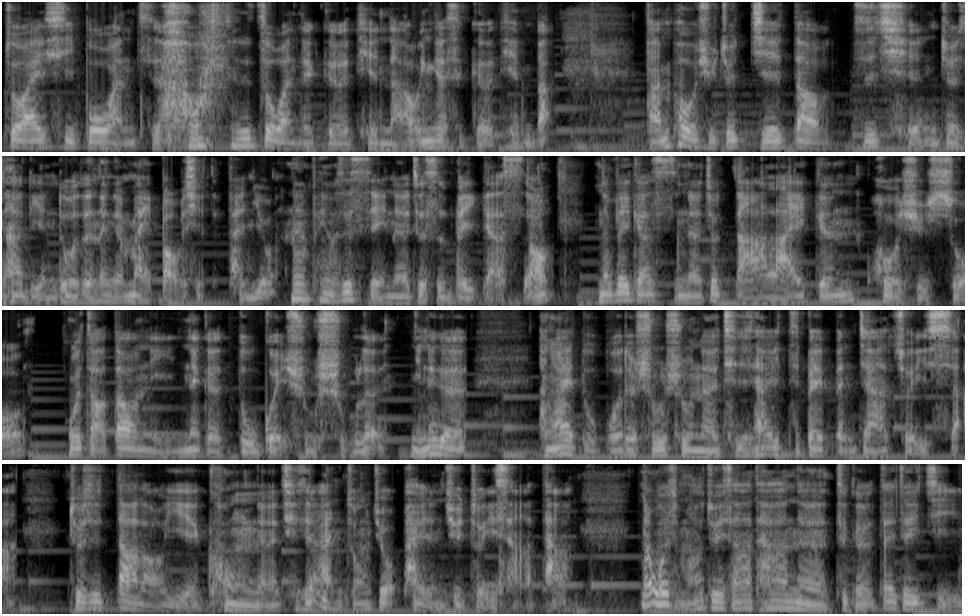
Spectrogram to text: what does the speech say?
做 IC 播完之后，就是做完的隔天啦，我应该是隔天吧。反正 Porsche 就接到之前就是他联络的那个卖保险的朋友，那个朋友是谁呢？就是 Vegas 哦。那 Vegas 呢就打来跟 Porsche 说：“我找到你那个赌鬼叔叔了，你那个很爱赌博的叔叔呢，其实他一直被本家追杀，就是大老爷控呢，其实暗中就有派人去追杀他。那为什么要追杀他呢？这个在这一集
